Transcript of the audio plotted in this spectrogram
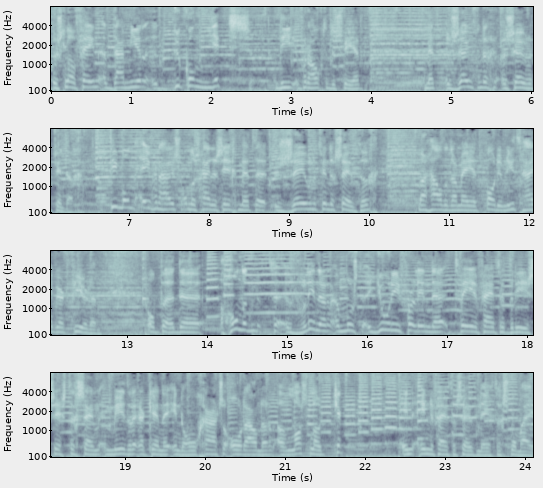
De Sloveen Damir Dukonjic die verhoogde de sfeer met 27-27. Timon Evenhuis onderscheidde zich met 27-70, maar haalde daarmee het podium niet. Hij werd vierde. Op de 100 vlinder moest Juri Verlinde 52-63 zijn meerdere erkennen in de Hongaarse allrounder Laszlo Cek. In 51-97 zwom hij.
